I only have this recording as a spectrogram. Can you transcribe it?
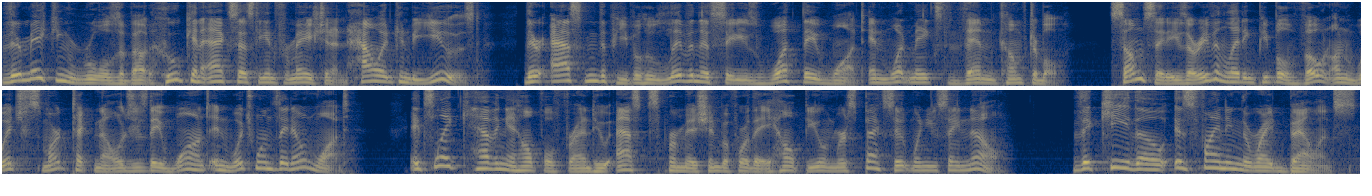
They're making rules about who can access the information and how it can be used. They're asking the people who live in the cities what they want and what makes them comfortable. Some cities are even letting people vote on which smart technologies they want and which ones they don't want. It's like having a helpful friend who asks permission before they help you and respects it when you say no. The key, though, is finding the right balance.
